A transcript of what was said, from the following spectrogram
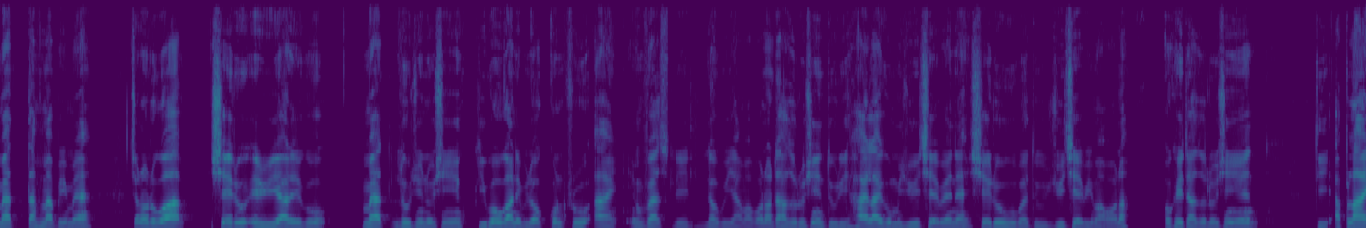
map တတ်မှတ်ပေးမယ်ကျွန်တော်တို့က shadow area တွေကို map လို့ကျင်လို့ရှိရင် keyboard ကနေပြီးတော့ control i invert လေးလုပ်ပေးရမှာပေါ့နော်ဒါဆိုလို့ရှိရင်သူဒီ highlight ကိုမရွေးချယ်ဘဲနဲ့ shadow ကိုပဲသူရွေးချယ်ပေးမှာပေါ့နော် okay ဒါဆိုလို့ရှိရင်ဒီ apply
